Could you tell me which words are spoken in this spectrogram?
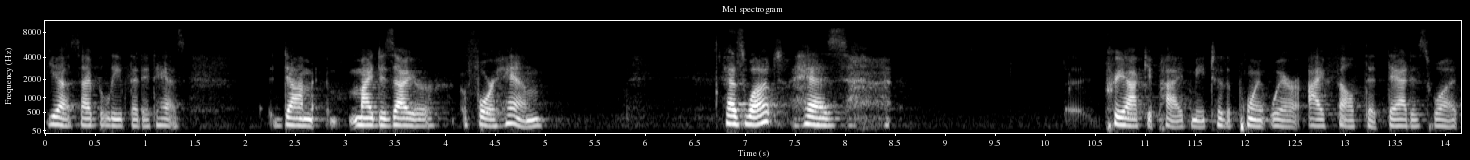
yes, I believe that it has. Dom, my desire for him Has what? has preoccupied me to the point where I felt that that is what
